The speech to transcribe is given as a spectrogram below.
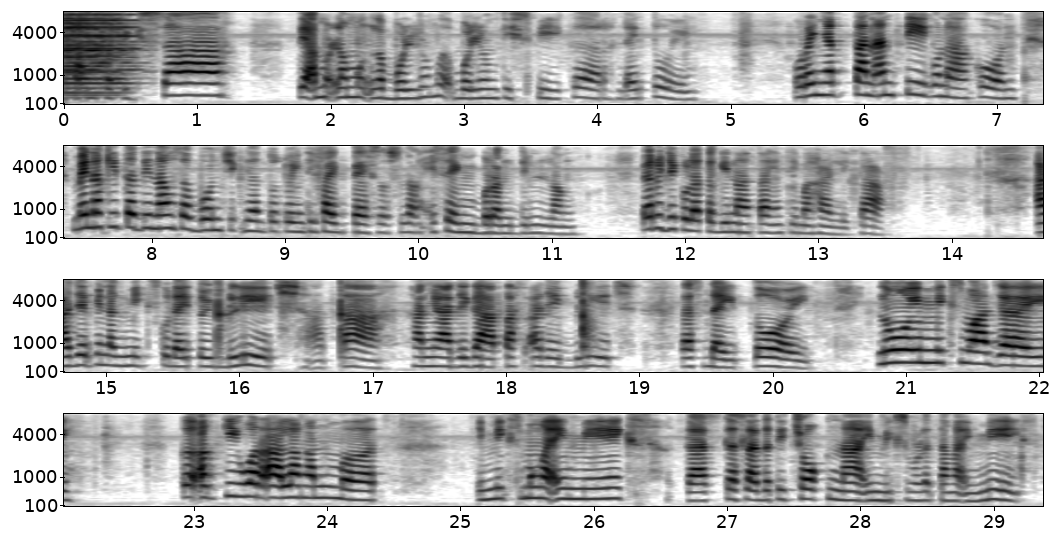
Saan sa amo lang mo nga volume, nga volume ti speaker. Dahito eh. Uray nga tan anti ko na akon. May nakita din ako sa Bonchik ganito 25 pesos lang. Isang brand din lang. Pero di ko lata ginasa yung ti Maharlika. Ade pinagmix ko dahito yung bleach. Ata. Hanya di gatas ade bleach. Tas daytoy. No, i-mix mo aday. Kaagkiwar alangan mo. I-mix mo nga i-mix. Kas kasada ti chok na, i-mix mo lang nga i-mix.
